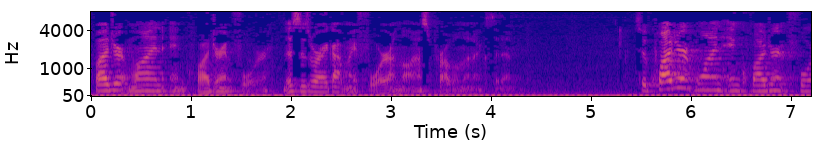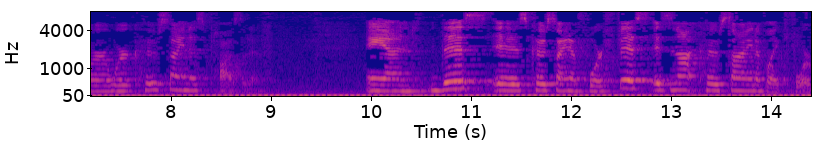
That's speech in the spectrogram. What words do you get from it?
Quadrant 1 and quadrant 4. This is where I got my 4 on the last problem on accident. So quadrant 1 and quadrant 4 where cosine is positive. And this is cosine of 4 fifths. It's not cosine of like 4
